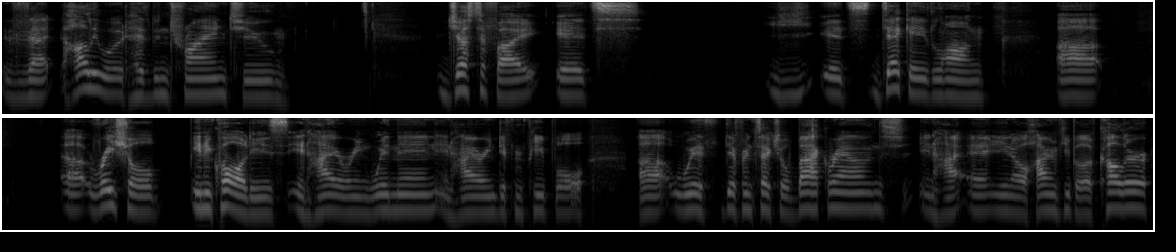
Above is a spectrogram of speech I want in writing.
that Hollywood has been trying to justify its its decade long uh, uh, racial inequalities in hiring women and hiring different people uh, with different sexual backgrounds, in hi- uh, you know hiring people of color,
